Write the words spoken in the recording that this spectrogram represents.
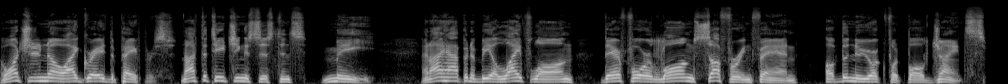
I want you to know I grade the papers, not the teaching assistants, me. And I happen to be a lifelong, therefore long suffering fan of the New York football giants.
